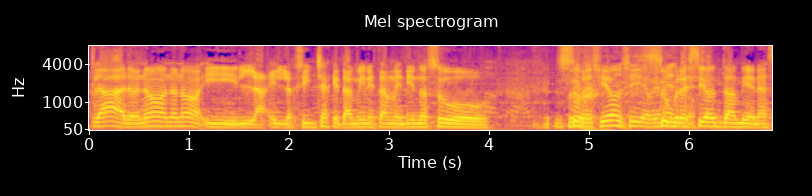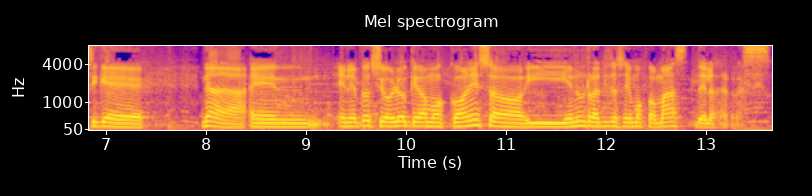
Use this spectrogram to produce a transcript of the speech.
Claro, no, no, no. Y, la- y los hinchas que también están metiendo su. Su presión, sí, obviamente. Su presión también. Así que. Nada, en, en el próximo bloque vamos con eso y en un ratito seguimos con más de los de atrás.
